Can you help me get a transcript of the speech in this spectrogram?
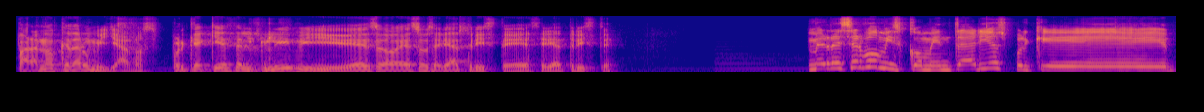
para no quedar humillados. Porque aquí es el clip y eso, eso sería triste, ¿eh? sería triste. Me reservo mis comentarios porque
